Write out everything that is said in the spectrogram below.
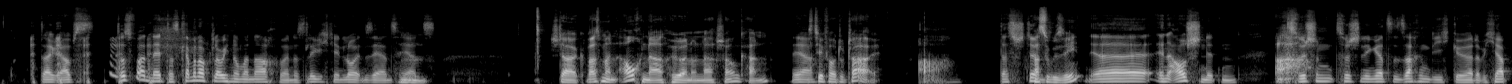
da gab's, das war nett. Das kann man auch, glaube ich, nochmal nachhören. Das lege ich den Leuten sehr ans Mhm. Herz. stark. Was man auch nachhören und nachschauen kann, Ja. ist TV Total. Oh, das stimmt. Hast du gesehen? Äh, in Ausschnitten. Ah. Zwischen, zwischen den ganzen Sachen, die ich gehört habe. Ich habe,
